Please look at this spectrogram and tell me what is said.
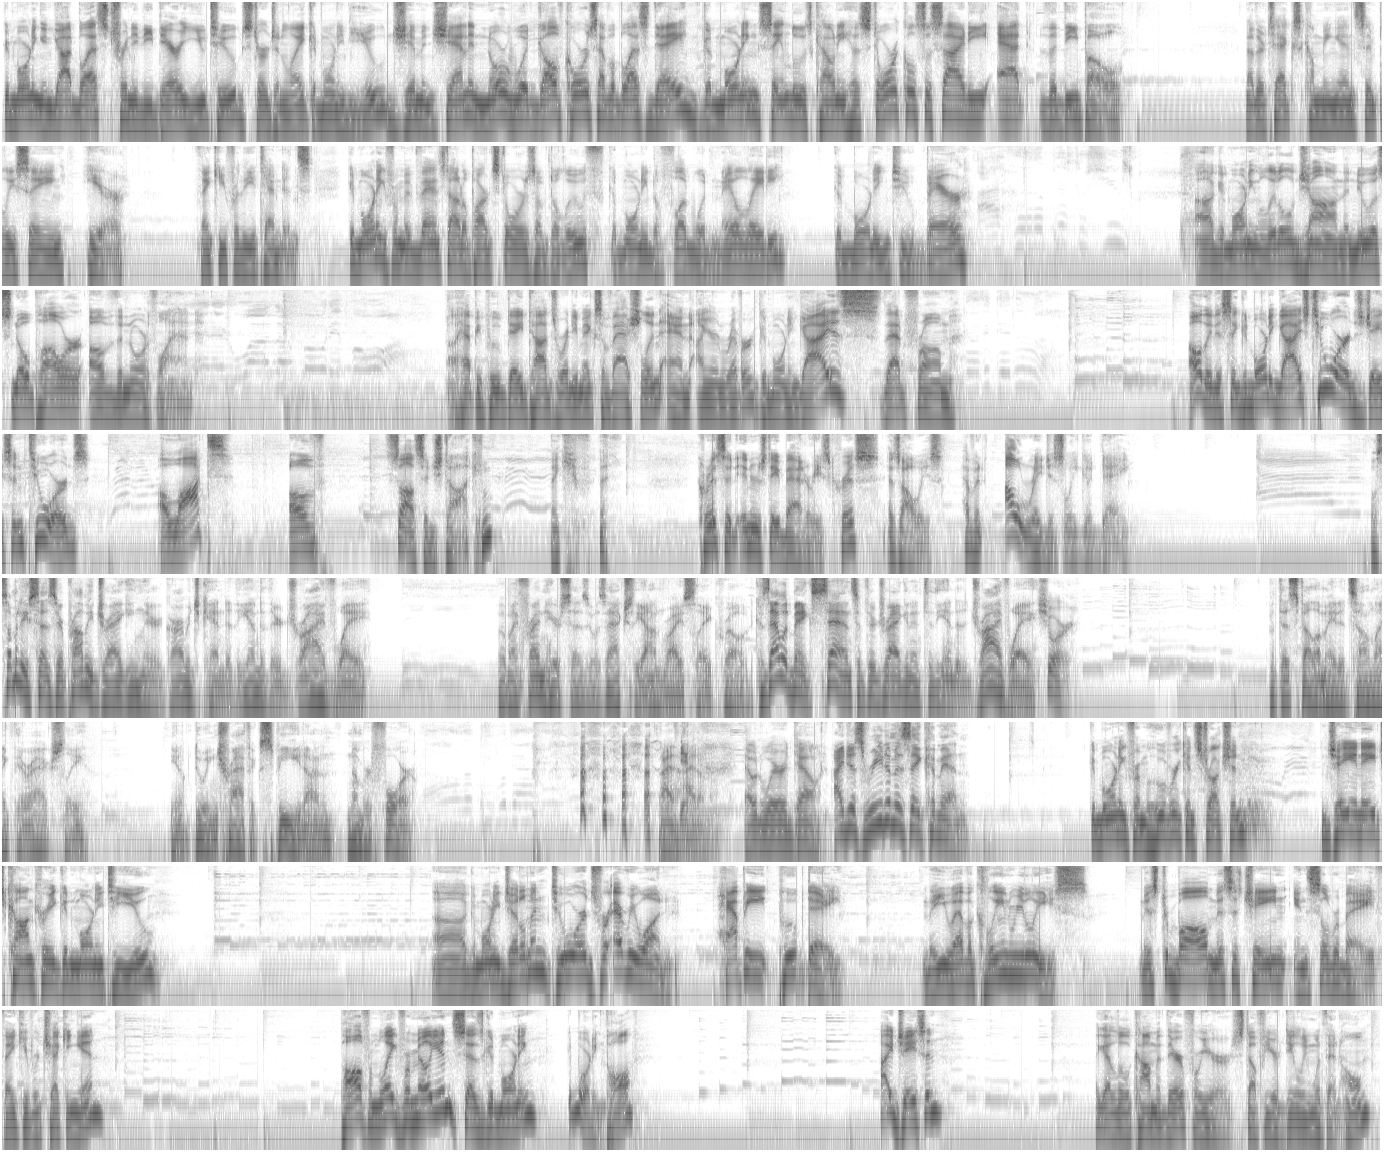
Good morning and God bless. Trinity Dairy, YouTube, Sturgeon Lake, good morning to you. Jim and Shannon, Norwood Golf Course, have a blessed day. Good morning, St. Louis County Historical Society at the Depot. Another text coming in simply saying, Here. Thank you for the attendance. Good morning from Advanced Auto Parts Stores of Duluth. Good morning to Floodwood Mail Lady. Good morning to Bear. Uh, good morning, Little John, the newest snowplower of the Northland. Uh, happy Poop Day, Todd's Ready Mix of Ashland and Iron River. Good morning, guys. That from. Oh, they just say good morning, guys. Two words, Jason. Two words. A lot of sausage talk. Thank you. Chris at Interstate Batteries. Chris, as always, have an outrageously good day. Well, somebody says they're probably dragging their garbage can to the end of their driveway. But my friend here says it was actually on Rice Lake Road. Because that would make sense if they're dragging it to the end of the driveway. Sure. But this fellow made it sound like they're actually, you know, doing traffic speed on number four. I, I don't know. That would wear it down. I just read them as they come in. Good morning from Hoover Construction. J&H Concrete, good morning to you. Uh, good morning, gentlemen. Two words for everyone. Happy Poop Day. May you have a clean release. Mr. Ball, Mrs. Chain in Silver Bay. Thank you for checking in. Paul from Lake Vermilion says good morning. Good morning, Paul. Hi, Jason. I got a little comment there for your stuff you're dealing with at home.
